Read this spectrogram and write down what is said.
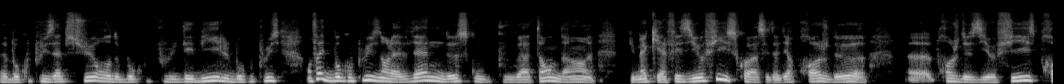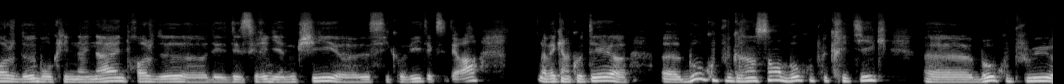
beaucoup plus absurde, beaucoup plus débile, beaucoup plus en fait beaucoup plus dans la veine de ce qu'on pouvait attendre du mec qui a fait The Office quoi, c'est-à-dire proche de euh, proche de The Office, proche de Brooklyn Nine-Nine, proche de euh, des, des séries de Yanucci, euh, etc. Avec un côté euh, euh, beaucoup plus grinçant, beaucoup plus critique, euh, beaucoup plus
